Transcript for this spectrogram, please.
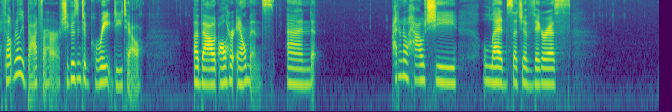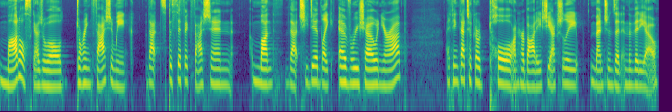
I felt really bad for her. She goes into great detail about all her ailments. And I don't know how she led such a vigorous model schedule during fashion week, that specific fashion month that she did like every show in Europe. I think that took a toll on her body. She actually mentions it in the video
